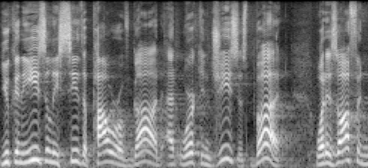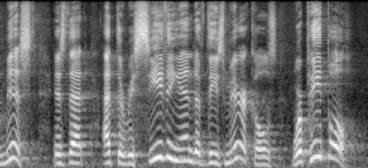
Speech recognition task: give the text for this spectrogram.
you can easily see the power of God at work in Jesus. But what is often missed is that at the receiving end of these miracles were people.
